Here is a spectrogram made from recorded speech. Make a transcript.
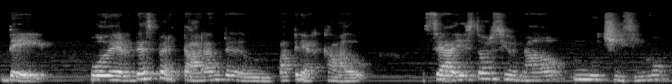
de poder despertar ante un patriarcado, se ha distorsionado muchísimo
